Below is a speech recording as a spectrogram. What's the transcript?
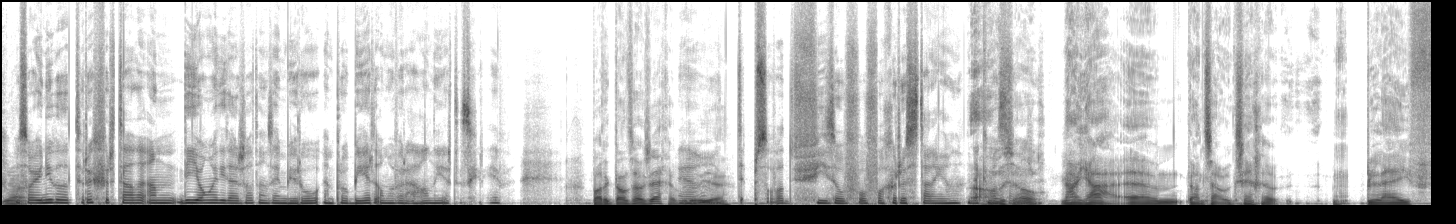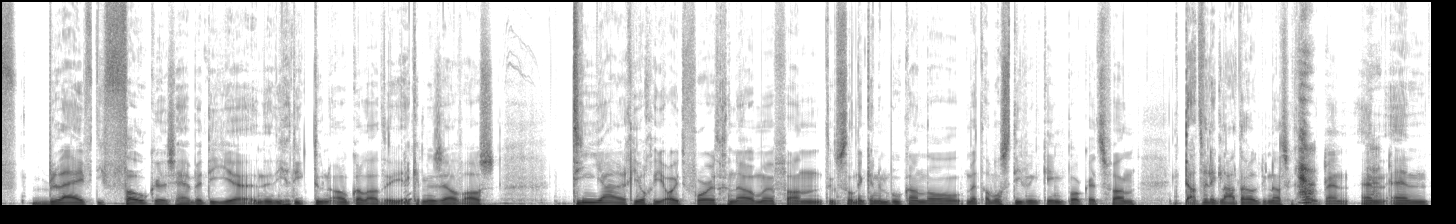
ja. wat zou je nu willen terugvertellen aan die jongen die daar zat aan zijn bureau en probeerde om een verhaal neer te schrijven? Wat ik dan zou zeggen, bedoel ja, je? Tips of advies of, of wat geruststellingen. Oh, zo. Nou ja, um, dan zou ik zeggen, blijf, blijf die focus hebben die, uh, die, die ik toen ook al had. Ik heb mezelf als tienjarig jochie ooit voortgenomen van... Toen stond ik in een boekhandel met allemaal Stephen King pockets van... Dat wil ik later ook doen als ik groot ben. En, en,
